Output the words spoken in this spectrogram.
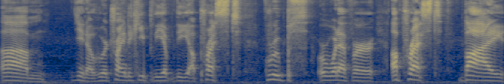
um you know who are trying to keep the the oppressed groups or whatever oppressed by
